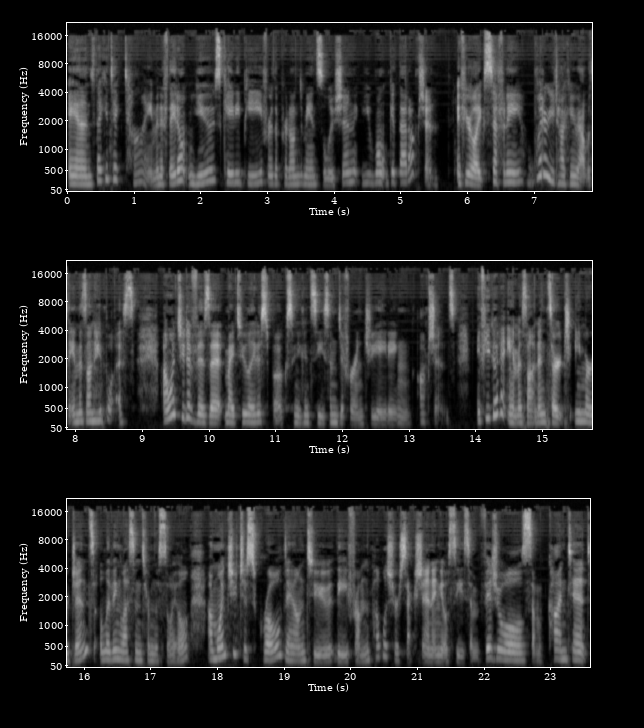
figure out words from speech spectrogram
And that can take time. And if they don't use KDP for the print on demand solution, you won't get that option if you're like stephanie what are you talking about with amazon a plus? I want you to visit my two latest books and you can see some differentiating options. If you go to amazon and search emergence living lessons from the soil i want you to scroll down to the from the publisher section and you'll see some visuals some content.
